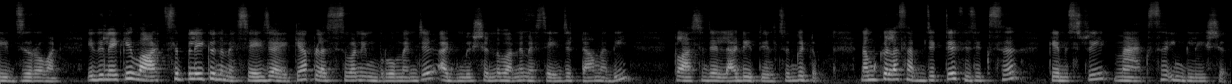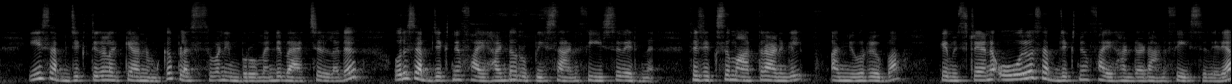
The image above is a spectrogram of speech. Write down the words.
eight zero one. ഇതിലേക്ക് വാട്സപ്പിലേക്ക് ഒന്ന് മെസ്സേജ് അയയ്ക്കുക. പ്ലസ് വൺ ഇമ്പ്രൂവ്മെന്റ് അഡ്മിഷൻ എന്ന് പറഞ്ഞ് മെസ്സേജ് ഇട്ടാൽ മതി. ക്ലാസ്സിന്റെ എല്ലാ ഡീറ്റെയിൽസും കിട്ടും. നമുക്കുള്ള subject physics chemistry maths English ഈ സബ്ജക്റ്റുകളൊക്കെയാണ് നമുക്ക് പ്ലസ് വൺ ഇമ്പ്രൂവ്മെന്റ് ബാച്ച് ഉള്ളത്. ഒരു സബ്ജക്റ്റിന് ഫൈവ് ഹൺഡ്രഡ് റുപ്പീസാണ് ഫീസ് വരുന്നത്. ഫിസിക്സ് മാത്രമാണെങ്കിൽ അഞ്ഞൂറ് രൂപ. കെമിസ്ട്രി അങ്ങനെ ഓരോ സബ്ജക്റ്റിനും ഫൈവ് ഹൺഡ്രഡ് ആണ് ഫീസ് വരിക.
